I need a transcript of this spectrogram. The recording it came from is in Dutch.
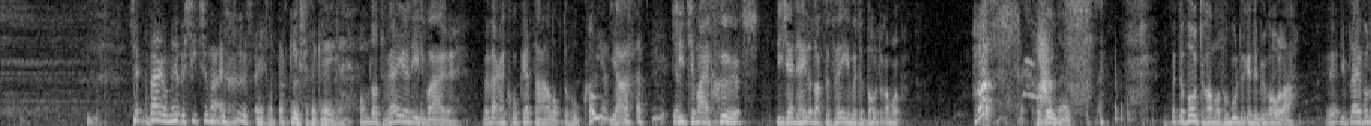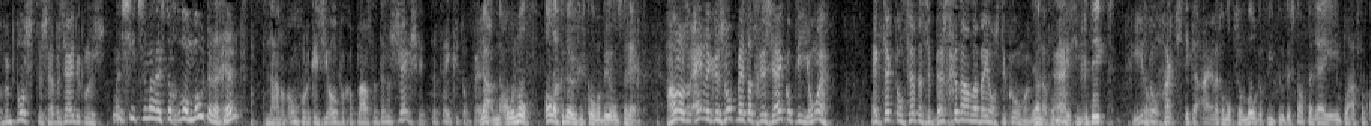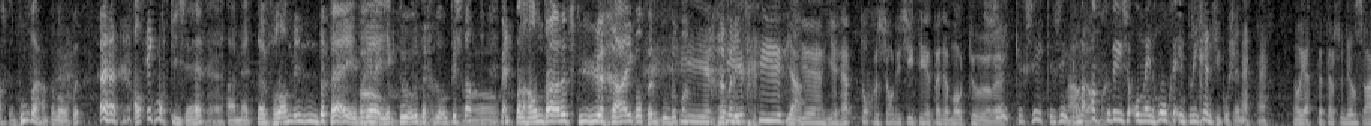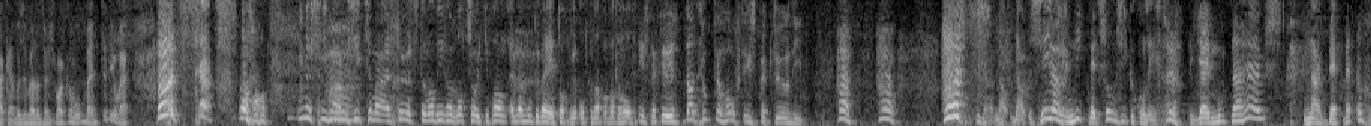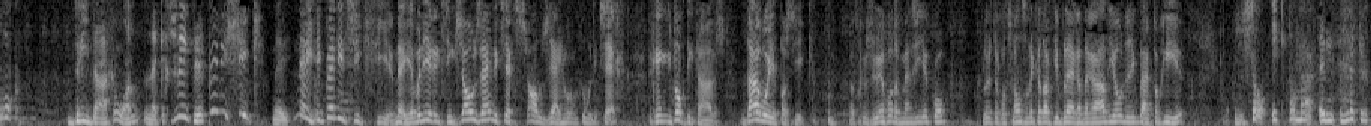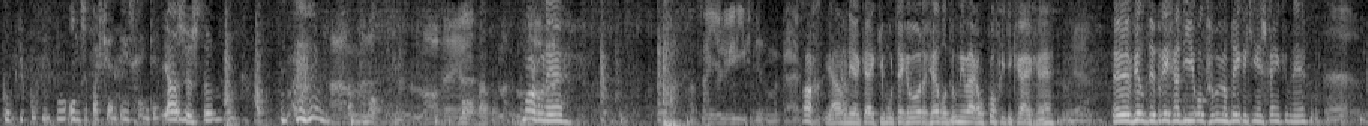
Zeg, waarom hebben Sietsema en Geurt eigenlijk dat klusje gekregen? Omdat wij er niet waren. We waren kroketten halen op de hoek. Oh ja. Ja. Ja. Ziet ze maar Geurts. Die zijn de hele dag te veeën met de boterhammen. Gezondheid. Met de boterhammen van moeder in de bureaula. Die blijven op hun post, dus hebben zij de klus. Maar Sietsema is toch gewoon motoragent? Na dat ongeluk is hij overgeplaatst naar de recherche. Dat weet je toch best. Ja, nou en of. Alle kneuzes komen bij ons terecht. Hou nou toch eindelijk eens op met dat gezeik op die jongen. Heeft echt ontzettend zijn best gedaan om bij ons te komen. Ja, nou voor mij is hij gedikt. Hier Toch toch. hartstikke aardig om op zo'n motorfiets door de stad te rijden... in plaats van achter boeven aan te lopen. Als ik mocht kiezen, hè. Ah, Met de vlam in de pijp Oh. rij ik door de grote stad. Oh. Met mijn hand aan het stuur ga ik op een boevenpad. Gier, Gier, Gier. Ja. Je, je hebt toch gesolliciteerd bij de motoren. Zeker, zeker, zeker. Nou maar dan. afgewezen om mijn hoge intelligentiequotient. Nou ja, bij personeelszaken hebben ze wel eens hun zwakke momenten, nietwaar? Oh, misschien maken Sietsema en Geurts er wel weer een rotzootje van... en dan moeten wij het toch weer opknappen van de hoofdinspecteur. Dat doet de hoofdinspecteur niet. Ja, nou, nou zeker Ja. niet met zo'n zieke collega. Ja. Jij moet naar huis. Naar bed met een grok. Drie dagen lang lekker zweten. Ik ben niet ziek. Nee. Nee, ik ben niet ziek hier. Nee, en wanneer ik ziek zou zijn, ik zeg zou zijn, hoor toen wat ik zeg, dan ging ik nog niet naar huis. Daar word je pas ziek. Dat gezeur van dat mensen in je kop. Plus de godsganselijke dag die blaren de radio, dus ik blijf toch hier. Zal ik dan maar een lekker kopje koffie voor onze patiënt inschenken? Ja, zuster. Morgen, meneer. Zijn jullie lief tegen elkaar? Ach, ja, meneer, kijk, je moet tegenwoordig heel wat doen niet waar om koffie te krijgen, hè. Eh, wil de brigadier ook voor u een bekertje inschenken, meneer? Eh,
